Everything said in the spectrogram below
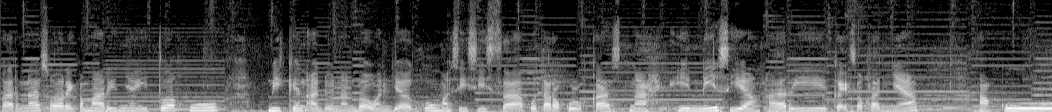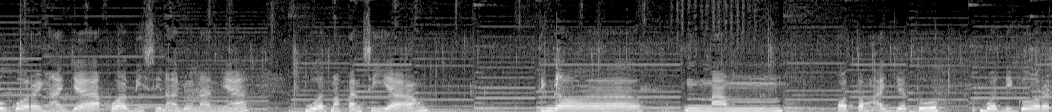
karena sore kemarinnya itu aku bikin adonan bakwan jagung masih sisa aku taruh kulkas. Nah ini siang hari keesokannya aku goreng aja aku habisin adonannya buat makan siang. Tinggal 6 potong aja tuh buat digoreng.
